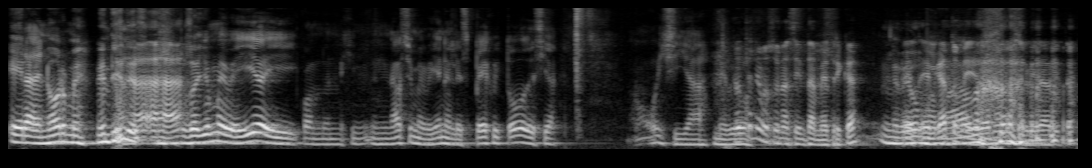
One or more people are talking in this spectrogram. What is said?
era enorme, ¿me entiendes? O sea, yo me veía y cuando en el gimnasio me veía en el espejo y todo, decía, uy, sí, ya me veo. ¿No tenemos una cinta métrica? Me veo el, el gato me no me ahorita.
